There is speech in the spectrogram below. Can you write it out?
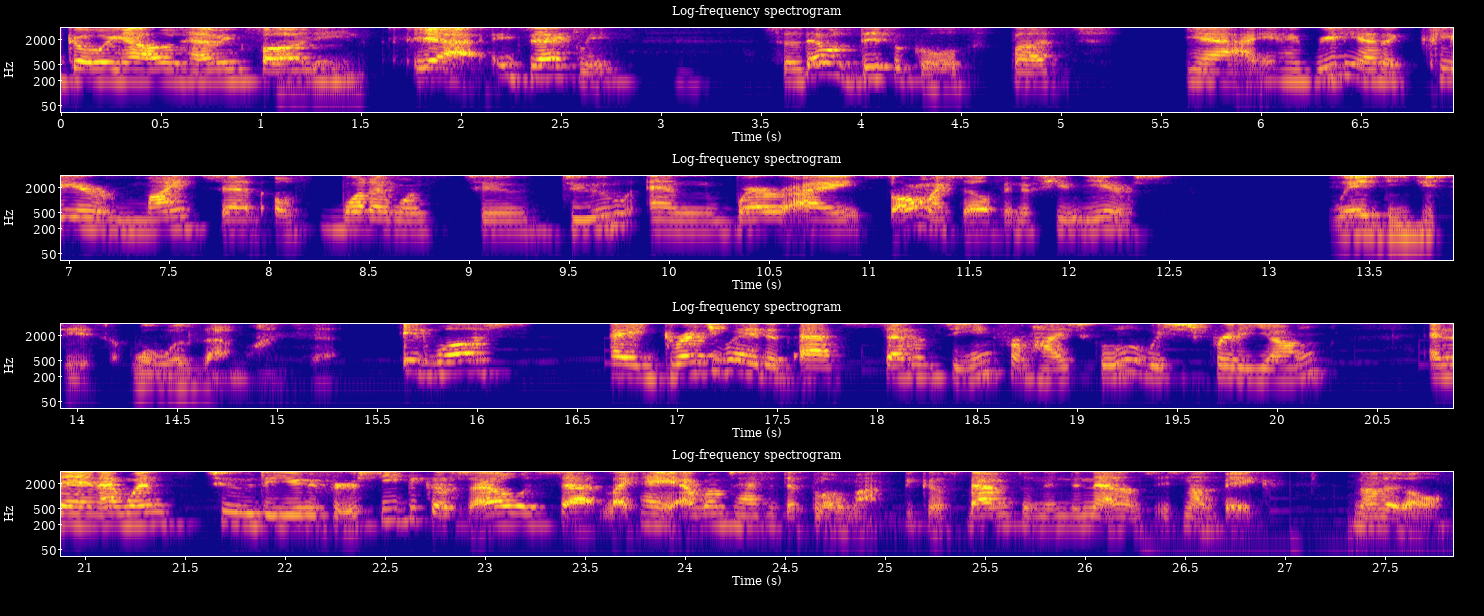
going out having fun. Partying. Yeah, exactly. So that was difficult, but yeah, I, I really had a clear mindset of what I wanted to do and where I saw myself in a few years. Where did you see yourself? What was that mindset? It was, I graduated at 17 from high school, which is pretty young. And then I went to the university because I always said, like, hey, I want to have a diploma because badminton in the Netherlands is not big, not at all.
